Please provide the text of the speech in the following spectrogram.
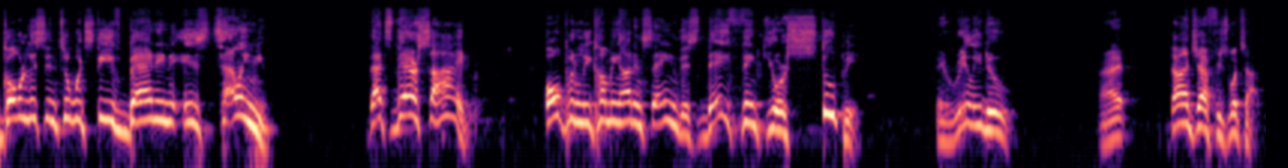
Go listen to what Steve Bannon is telling you. That's their side. Openly coming out and saying this. They think you're stupid. They really do. All right. Don Jeffries, what's up?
